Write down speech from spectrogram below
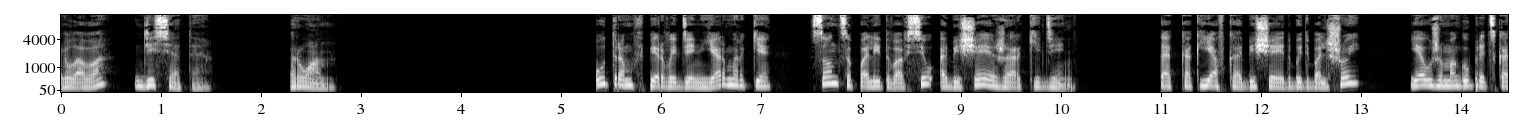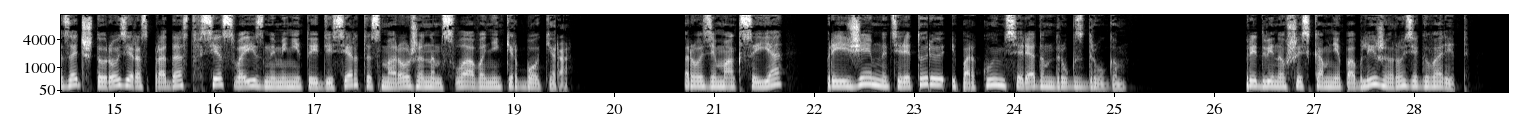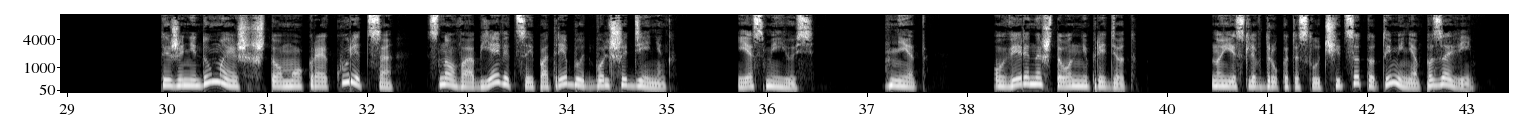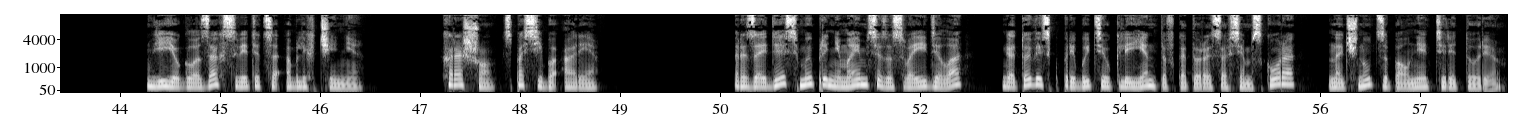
Глава десятая. Руан. Утром в первый день ярмарки солнце палит вовсю, обещая жаркий день. Так как явка обещает быть большой, я уже могу предсказать, что Рози распродаст все свои знаменитые десерты с мороженым Слава Никербокера. Рози, Макс и я приезжаем на территорию и паркуемся рядом друг с другом. Придвинувшись ко мне поближе, Рози говорит — ты же не думаешь, что мокрая курица снова объявится и потребует больше денег? Я смеюсь. Нет. Уверена, что он не придет. Но если вдруг это случится, то ты меня позови. В ее глазах светится облегчение. Хорошо, спасибо, Ария. Разойдясь, мы принимаемся за свои дела, готовясь к прибытию клиентов, которые совсем скоро начнут заполнять территорию.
